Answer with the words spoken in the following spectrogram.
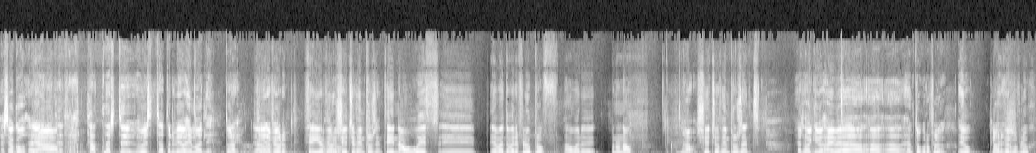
Þessi var góð Já. Þannig ertu, þú veist, þannig erum við á heimaðalli Dóri, Já. þrýra fjórum þrýra fjórum, Já. 75% þið náið e, ef þetta væri flugpróf þá væru þið búin að ná Já, 75% er það ekki við hæfi að, að, að henda okkur á flug? Jú, Klárir. við förum á flug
